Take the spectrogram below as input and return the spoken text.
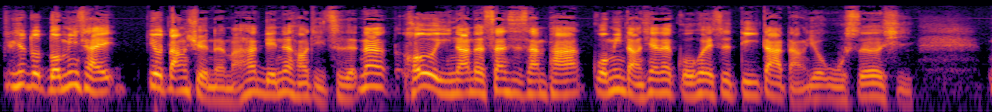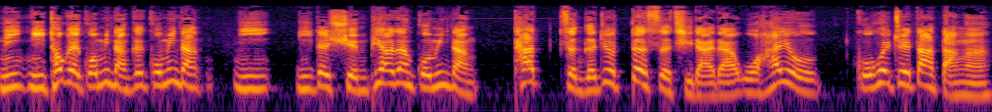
比如说罗明才又当选了嘛，他连任好几次的。那侯友谊拿的三十三趴，国民党现在国会是第一大党，有五十二席。你你投给国民党，跟国民党，你你的选票让国民党他整个就得瑟起来的啊。我还有国会最大党啊。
